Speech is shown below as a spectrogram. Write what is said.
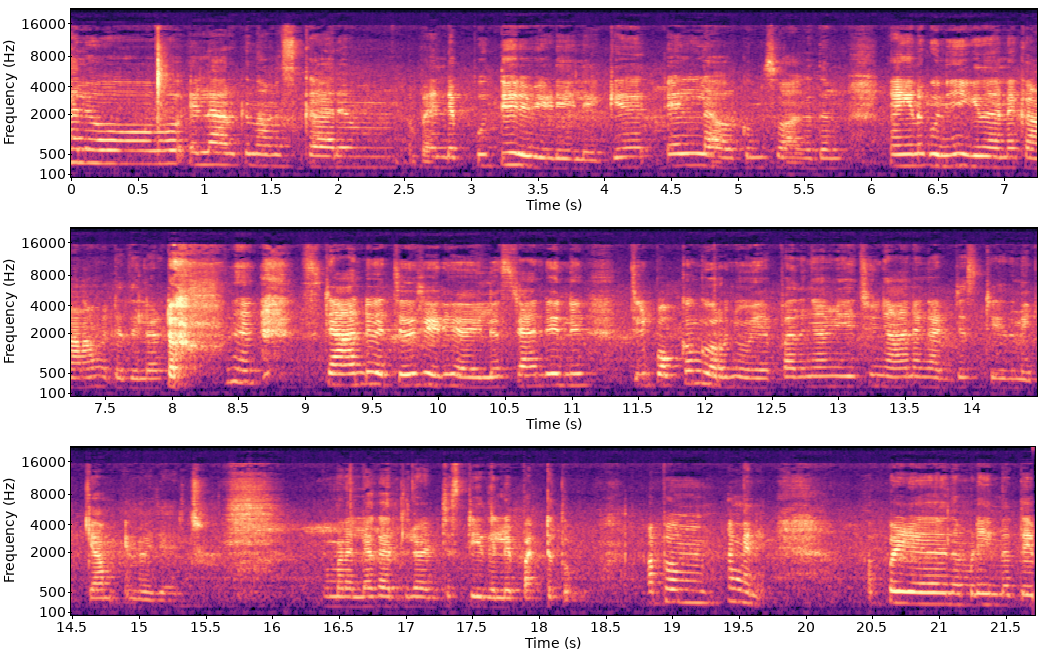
ഹലോ എല്ലാവർക്കും നമസ്കാരം. അപ്പോൾ എന്റെ പുതിയൊരു വീഡിയോയിലേക്ക് എല്ലാവർക്കും സ്വാഗതം. ഞാൻ ഇങ്ങനെ കുഞ്ഞിരിക്കുന്നത് തന്നെ കാണാൻ പറ്റത്തില്ല കേട്ടോ. സ്റ്റാൻഡ് വെച്ചത് ശരിയായില്ല. സ്റ്റാൻഡിന് ഇച്ചിരി പൊക്കം കുറഞ്ഞു പോയി. അപ്പോൾ അത് ഞാൻ വിചാരിച്ചു ഞാനങ്ങ് അഡ്ജസ്റ്റ് ചെയ്ത് നിൽക്കാം എന്ന് വിചാരിച്ചു. നമ്മളെല്ലാ കാര്യത്തിലും അഡ്ജസ്റ്റ് ചെയ്തല്ലേ പറ്റത്തുള്ളൂ. അപ്പം അങ്ങനെ. അപ്പോൾ നമ്മുടെ ഇന്നത്തെ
